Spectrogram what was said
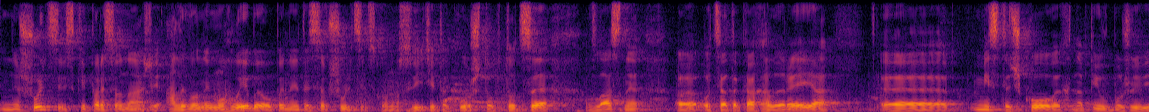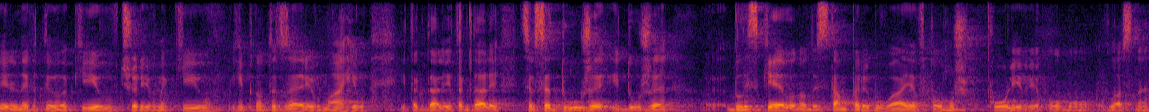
не шульцівські персонажі, але вони могли би опинитися в шульцівському світі також. Тобто, це власне е, оця така галерея е, містечкових напівбожевільних диваків, чарівників, гіпнотизерів, магів і так далі. І так далі. Це все дуже і дуже е, близьке, воно десь там перебуває в тому ж полі, в якому власне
